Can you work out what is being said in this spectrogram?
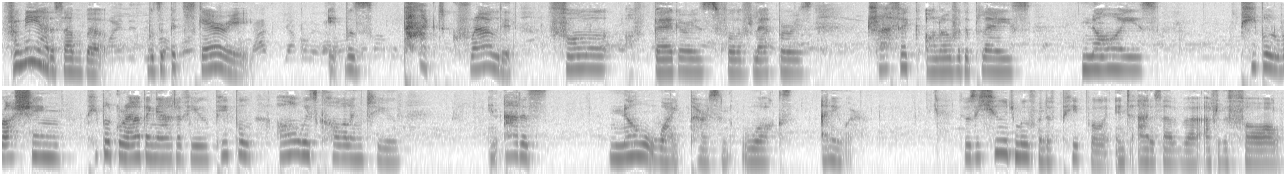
For me, Addis Ababa was a bit scary. It was packed, crowded, full of beggars, full of lepers, traffic all over the place, noise, people rushing, people grabbing out of you, people always calling to you. In Addis, no white person walks anywhere. There was a huge movement of people into Addis Ababa after the fall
